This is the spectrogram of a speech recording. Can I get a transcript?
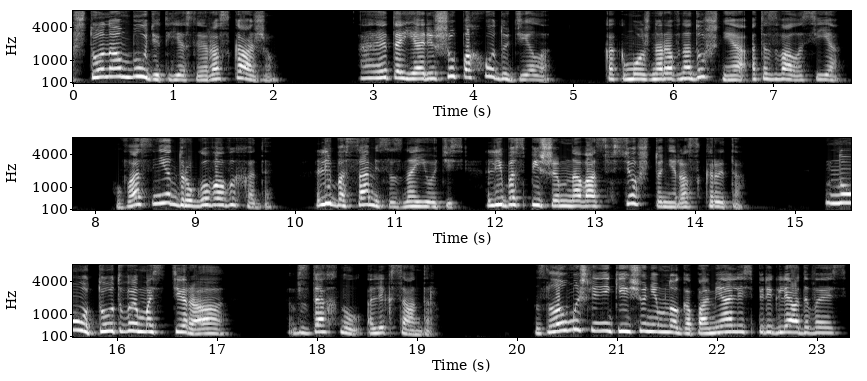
что нам будет, если расскажем?» «А это я решу по ходу дела», как можно равнодушнее отозвалась я. «У вас нет другого выхода. Либо сами сознаетесь, либо спишем на вас все, что не раскрыто». «Ну, тут вы мастера!» – вздохнул Александр. Злоумышленники еще немного помялись, переглядываясь,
